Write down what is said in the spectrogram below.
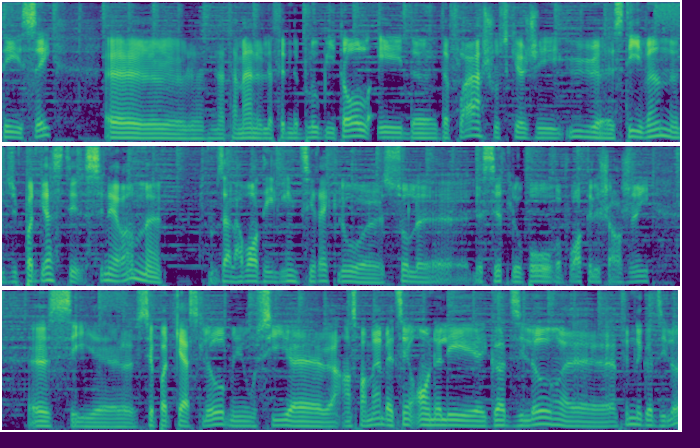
DC. Euh, notamment le film de Blue Beetle et de The Flash, où j'ai eu Steven du podcast Cinérum. Vous allez avoir des liens directs là, sur le, site pour pouvoir télécharger ces, ces podcasts-là, mais aussi en ce moment, ben, on a les Godzilla, un film de Godzilla,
